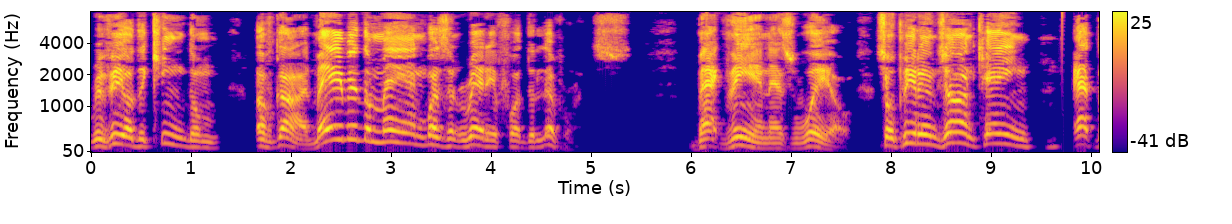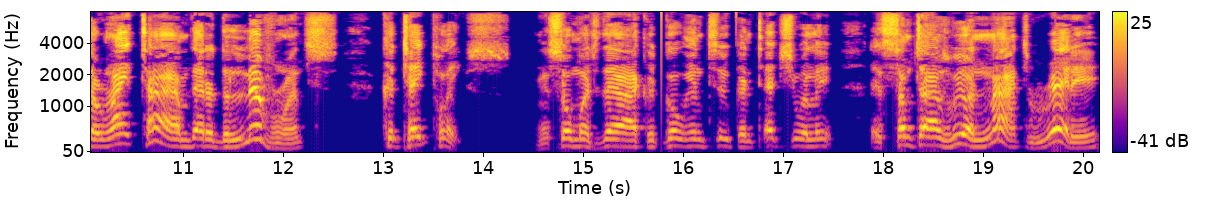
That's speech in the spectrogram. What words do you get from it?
reveal the kingdom of God. Maybe the man wasn't ready for deliverance back then as well. So Peter and John came at the right time that a deliverance could take place. And so much there I could go into contextually that sometimes we are not ready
